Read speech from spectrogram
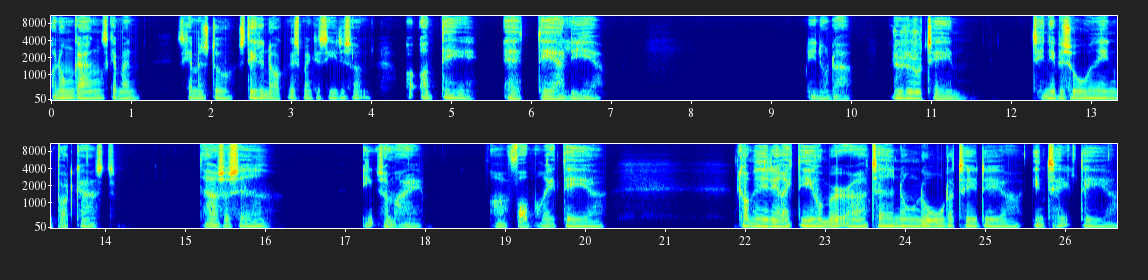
Og nogle gange skal man, skal man stå stille nok, hvis man kan sige det sådan, og opdage, at det er lige her. Lige nu der lytter du til, til en episode i en podcast. Der har så siddet en som mig og forberedt det og kommet i det rigtige humør og taget nogle noter til det og indtalt det. Og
